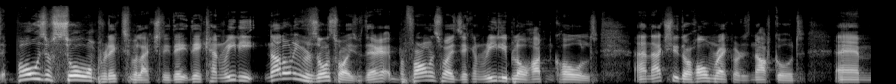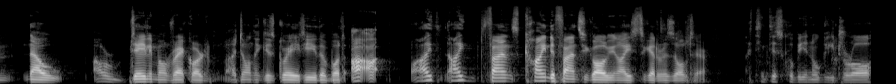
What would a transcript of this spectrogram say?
the Bohs are so unpredictable. Actually, they they can really not only results wise, but performance wise, they can really blow hot and cold. And actually, their home record is not good. Um, now our Dalymount record, I don't think is great either. But I I I, I fans kind of fancy Galway United to get a result here. I think this could be an ugly draw.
